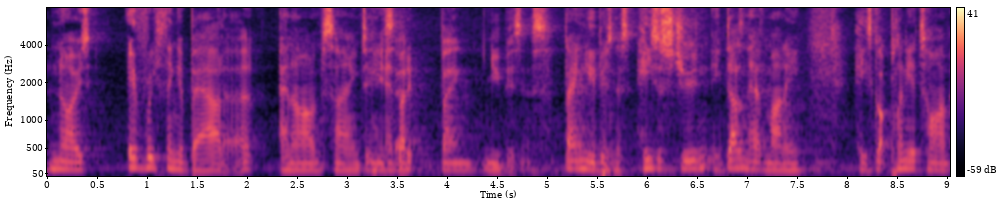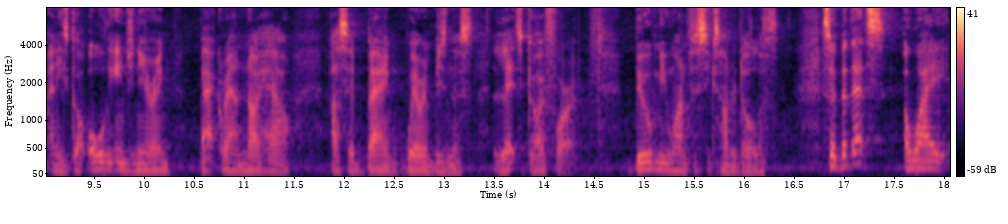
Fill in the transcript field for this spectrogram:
knows everything about it, and I'm saying to him, but it, bang, new business. bang new business. He's a student. He doesn't have money. He's got plenty of time, and he's got all the engineering background know-how. I said, bang, we're in business. Let's go for it. Build me one for six hundred dollars. So, but that's a way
